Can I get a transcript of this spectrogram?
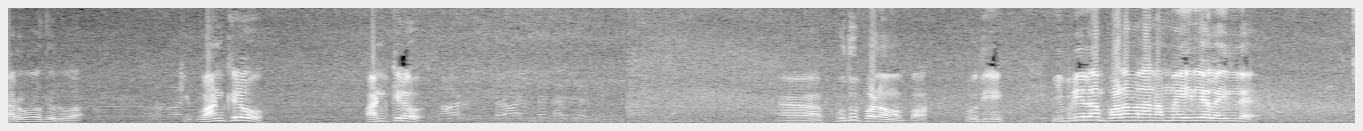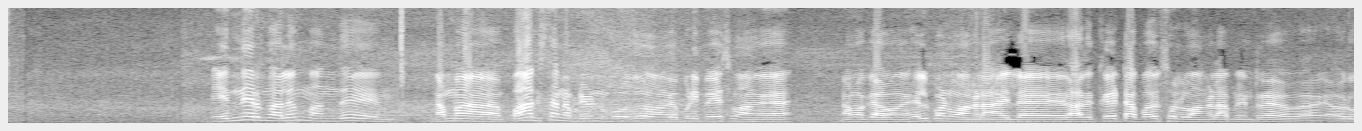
அறுபது ரூபா. One kilo. One kilo. புது பழம் அப்பா. புது. இப்படியெல்லாம் பழமெல்லாம் நம்ம ஏரியாவில் இல்லை. என்ன இருந்தாலும் வந்து நம்ம பாகிஸ்தான் அப்படின்னு போது அவங்க எப்படி பேசுவாங்க? நமக்கு அவங்க ஹெல்ப் பண்ணுவாங்களா? இல்லை ஏதாவது கேட்டால் பதில் சொல்லுவாங்களா? அப்படின்ற ஒரு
